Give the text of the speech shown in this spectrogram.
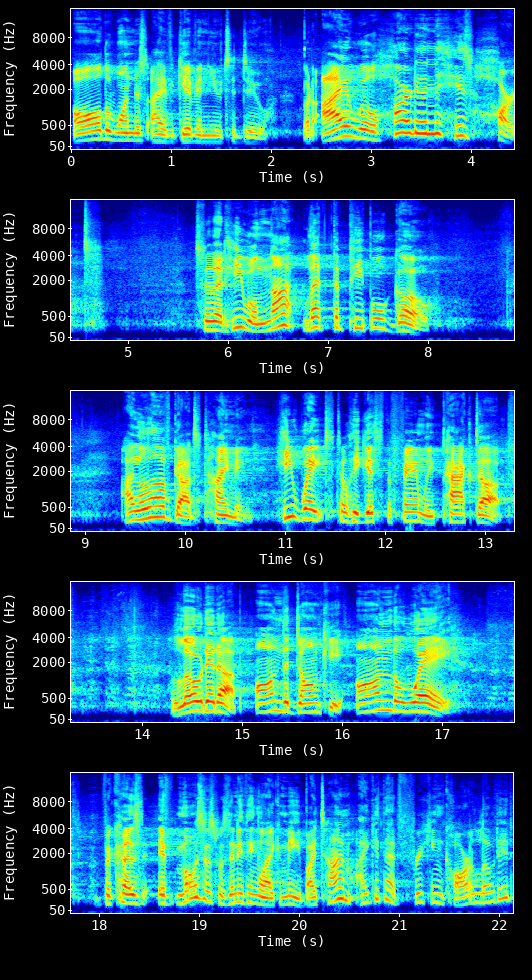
all the wonders I have given you to do. But I will harden his heart so that he will not let the people go I love God's timing. He waits till he gets the family packed up, loaded up, on the donkey, on the way. Because if Moses was anything like me, by time I get that freaking car loaded,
